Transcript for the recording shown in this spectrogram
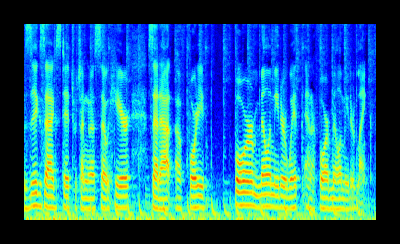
zigzag stitch, which I'm gonna sew here, set at a 44 millimeter width and a four millimeter length.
